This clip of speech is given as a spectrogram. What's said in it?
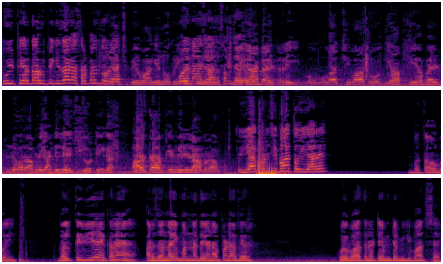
तू ही फिर दारू पी की जाएगा सरपंच तो रहे। एच पे वांगे नौकरी कोई ना जाए। समझाएगा बेल्ट रही? वो, वो अच्छी बात होगी आपकी यह बेल्ट लो और अपनी गाड़ी ले जियो ठीक है? आज तक आपकी मेरी राम राम। तो यह कौन सी बात हुई यार? बताओ भाई। गलती भी है करें। अर्जाना ही मन देना पड़ा फिर। कोई बात ना टेम टेम की बात से।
